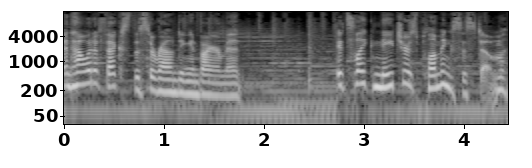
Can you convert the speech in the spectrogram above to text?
and how it affects the surrounding environment. It's like nature's plumbing system,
